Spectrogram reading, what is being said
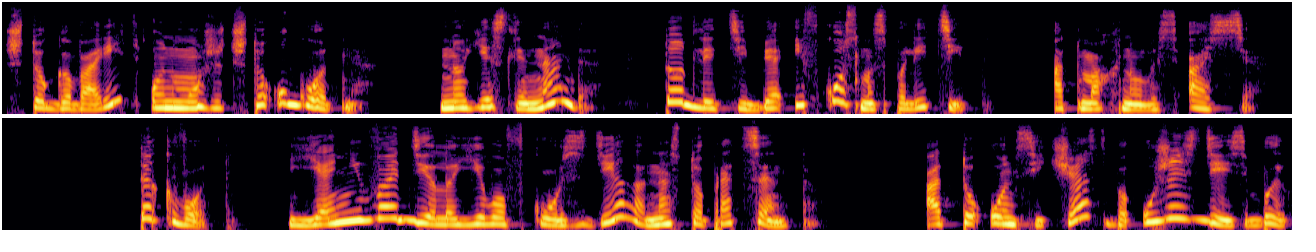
что говорить он может что угодно, но если надо, то для тебя и в космос полетит», — отмахнулась Ася. «Так вот, я не вводила его в курс дела на сто процентов, а то он сейчас бы уже здесь был,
